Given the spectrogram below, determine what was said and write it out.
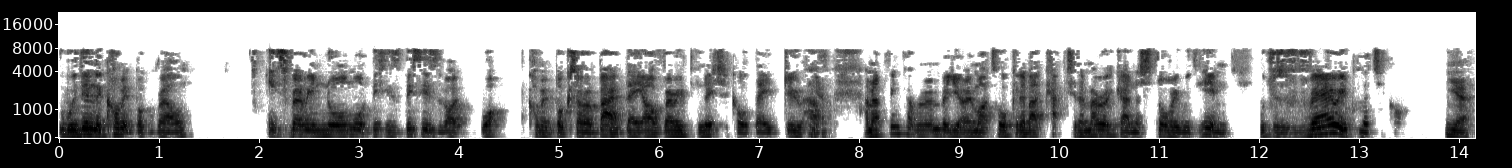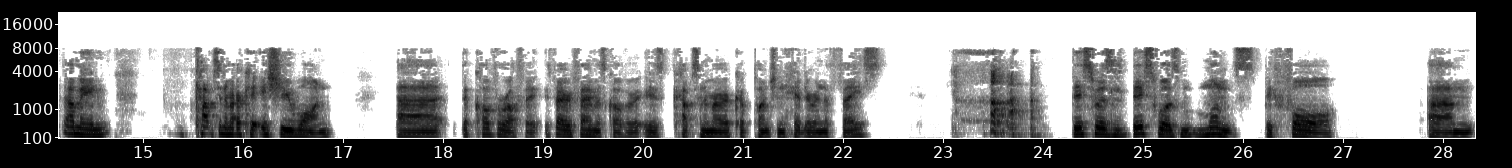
within the comic book realm, it's very normal. This is, this is like what comic books are about. They are very political. They do have, yeah. I mean, I think I remember you, Omar, talking about Captain America and a story with him, which was very political. Yeah. I mean, Captain America issue one, uh, the cover of it, it's very famous cover, is Captain America punching Hitler in the face. this was this was months before um,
